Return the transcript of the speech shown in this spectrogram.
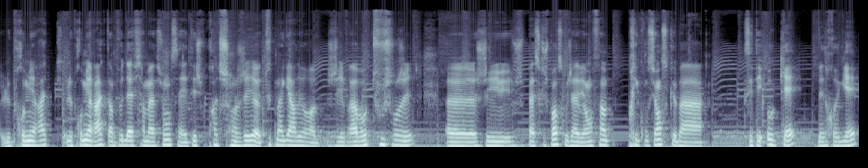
le, premier acte, le premier acte un peu d'affirmation, ça a été, je crois, de changer toute ma garde-robe. J'ai vraiment tout changé. parce que je pense que j'avais enfin pris conscience que, bah, c'était ok d'être gay.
